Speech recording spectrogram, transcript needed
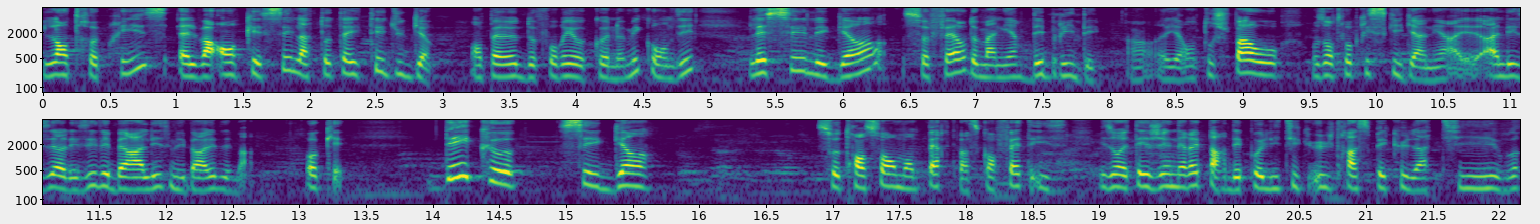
l'entreprise, elle va encaisser la totalité du gain en période de forêt économique, on dit laisser les gains se faire de manière débridée. Hein. on ne touche pas aux, entreprises qui gagnent. Hein. Allez-y, allez-y, libéralisme, libéralisme. OK. Dès que ces gains se transforment en pertes, parce qu'en fait, ils, ont été générés par des politiques ultra spéculatives,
